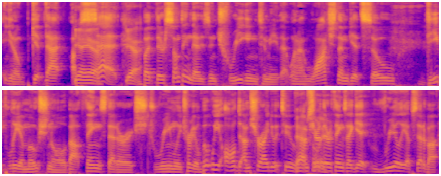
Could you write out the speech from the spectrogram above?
You know, get that Yeah, yeah. upset. Yeah. But there's something that is intriguing to me that when I watch them get so deeply emotional about things that are extremely trivial, but we all, do, I'm sure I do it too. Yeah, I'm sure there are things I get really upset about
